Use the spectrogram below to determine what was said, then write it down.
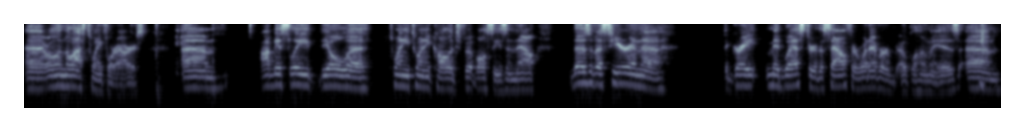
Uh, well, in the last 24 hours. Um, obviously, the old uh, 2020 college football season. Now, those of us here in the the great Midwest or the South or whatever Oklahoma is, um,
